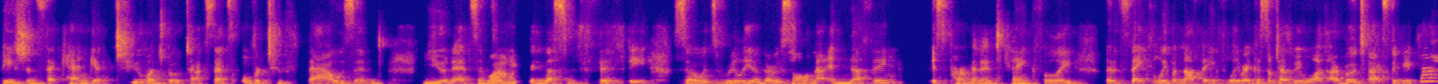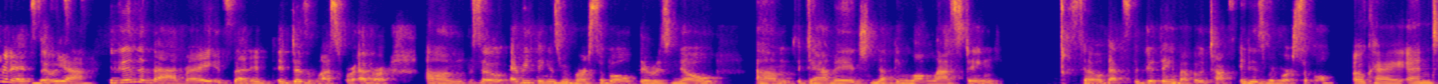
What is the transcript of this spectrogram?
patients that can get too much Botox, that's over 2,000 units, and wow. we're using less than 50. So it's really a very small amount, and nothing is permanent, thankfully. It's thankfully, but not thankfully, right? Because sometimes we want our Botox to be permanent. So yeah, the good and bad, right? It's that it, it doesn't last forever. Um, so everything is reversible. There is no um, damage, nothing long lasting. So that's the good thing about Botox. It is reversible. Okay. And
